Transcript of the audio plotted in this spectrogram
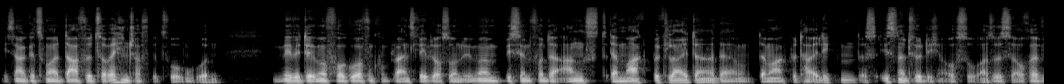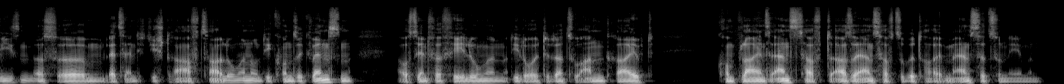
ich sage jetzt mal, dafür zur Rechenschaft gezogen wurden mir wird ja immer vorgeworfen, Compliance lebt auch so immer ein bisschen von der Angst der Marktbegleiter, der, der Marktbeteiligten. Das ist natürlich auch so. Also es ist auch erwiesen, dass ähm, letztendlich die Strafzahlungen und die Konsequenzen aus den Verfehlungen die Leute dazu antreibt, Compliance ernsthaft, also ernsthaft zu betreiben, ernster zu nehmen.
